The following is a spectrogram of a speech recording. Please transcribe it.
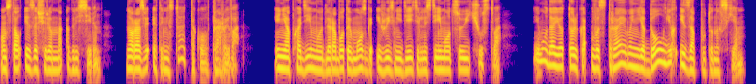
Он стал изощренно агрессивен. Но разве это не стоит такого прорыва? И необходимую для работы мозга и жизнедеятельности эмоцию и чувства — ему дает только выстраивание долгих и запутанных схем.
